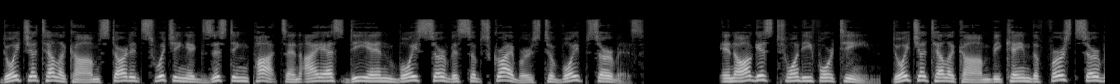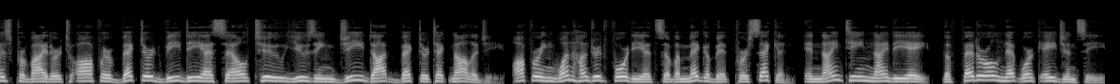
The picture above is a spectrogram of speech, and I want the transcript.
Deutsche Telekom started switching existing POTS and ISDN voice service subscribers to VoIP service. In August 2014, Deutsche Telekom became the first service provider to offer vectored VDSL2 using G.vector technology, offering 140ths of a megabit per second. In 1998, the Federal Network Agency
